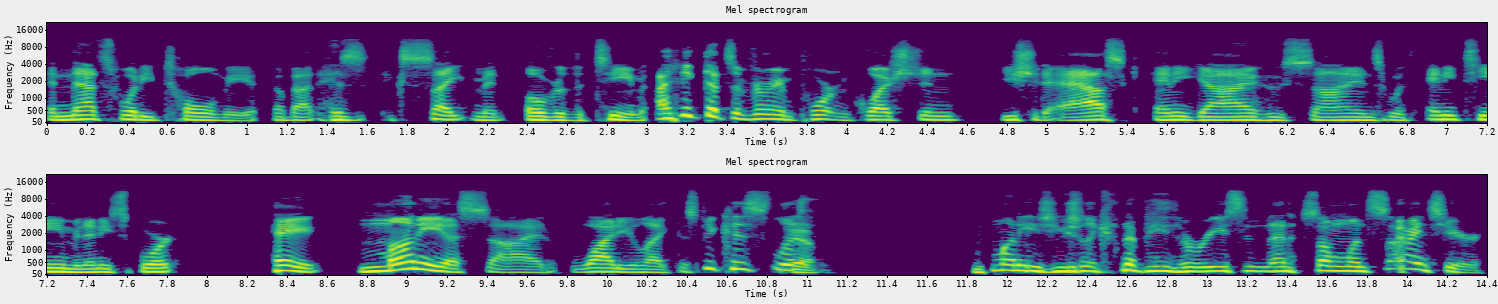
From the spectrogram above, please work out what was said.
And that's what he told me about his excitement over the team. I think that's a very important question you should ask any guy who signs with any team in any sport. Hey, money aside, why do you like this? Because listen, money is usually going to be the reason that someone signs here.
